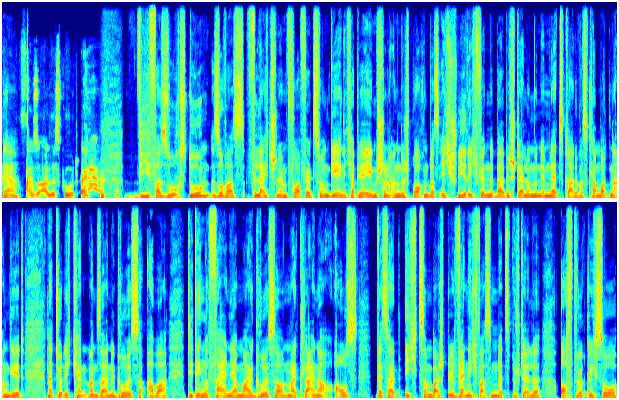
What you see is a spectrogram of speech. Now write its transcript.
Ja. Also alles gut. Wie versuchst du sowas vielleicht schon im Vorfeld zu umgehen? Ich habe ja eben schon angesprochen, was ich schwierig finde bei Bestellungen im Netz, gerade was Klamotten angeht. Natürlich kennt man seine Größe, aber die Dinge fallen ja mal größer und mal kleiner aus, weshalb ich zum Beispiel, wenn ich was im Netz bestelle, oft wirklich so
